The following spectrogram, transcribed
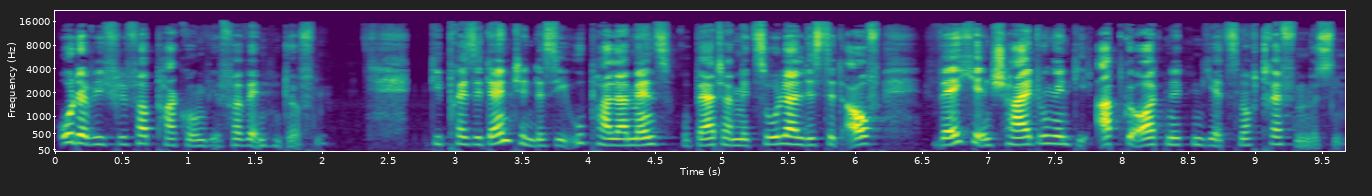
oder wie viel Verpackung wir verwenden dürfen. Die Präsidentin des EU-Parlaments, Roberta Metsola, listet auf, welche Entscheidungen die Abgeordneten jetzt noch treffen müssen.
